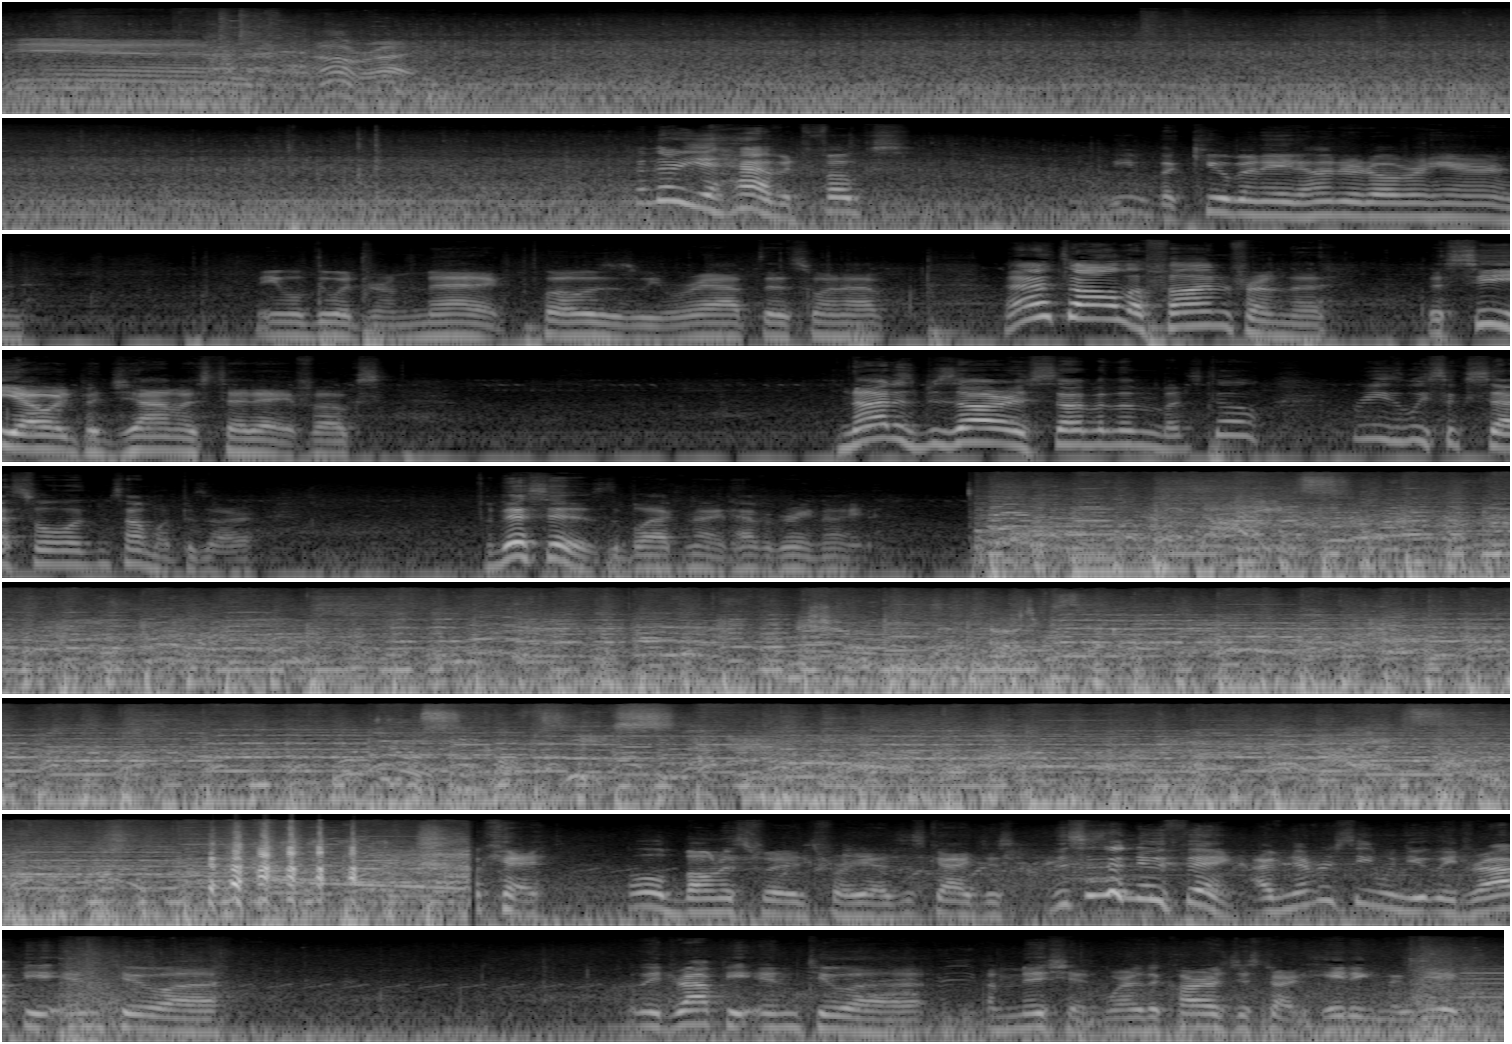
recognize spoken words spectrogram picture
And all right. And there you have it, folks. Leave the Cuban 800 over here, and maybe we'll do a dramatic pose as we wrap this one up. That's all the fun from the the CEO in pajamas today, folks. Not as bizarre as some of them, but still reasonably successful and somewhat bizarre. This is the Black Knight. Have a great night. Mission Okay, a little bonus footage for you. This guy just. This is a new thing. I've never seen when you they drop you into a. When they drop you into a, a mission where the cars just start hitting the vehicle.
